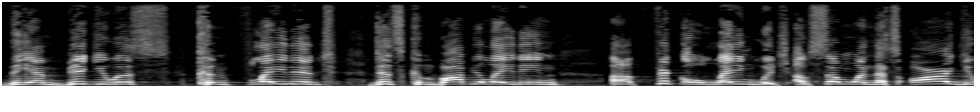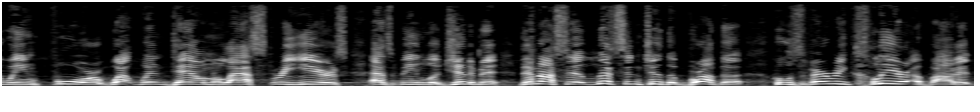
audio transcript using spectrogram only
the ambiguous, conflated, discombobulating, uh, fickle language of someone that's arguing for what went down the last three years as being legitimate. Then I said, listen to the brother who's very clear about it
